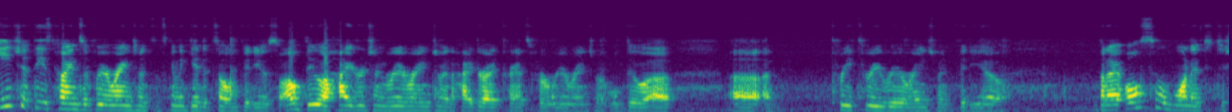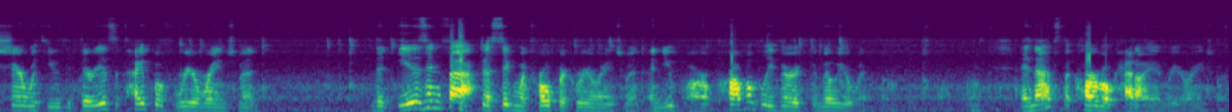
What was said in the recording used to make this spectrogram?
each of these kinds of rearrangements is going to get its own video. So I'll do a hydrogen rearrangement, a hydride transfer rearrangement. We'll do a, a, a 3-3 rearrangement video. But I also wanted to share with you that there is a type of rearrangement that is in fact a sigmatropic rearrangement, and you are probably very familiar with them. And that's the carbocation rearrangement.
